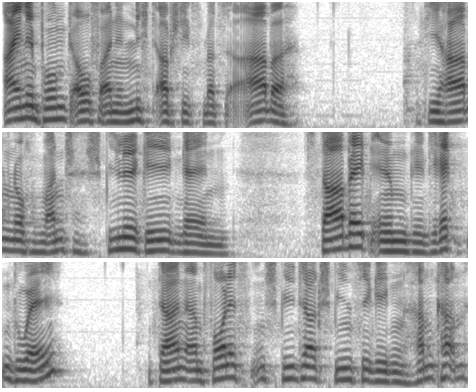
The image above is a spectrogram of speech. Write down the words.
einen Punkt auf einen Nicht-Abstiegsplatz, aber sie haben noch manche Spiele gegen Starbeck im direkten Duell. Dann am vorletzten Spieltag spielen sie gegen Hamkam.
